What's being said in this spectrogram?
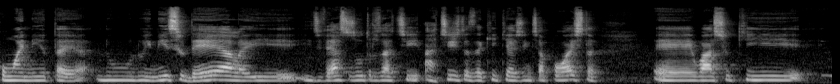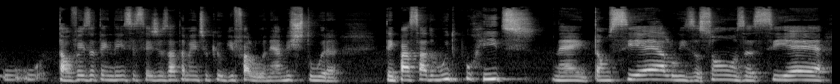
com a Anitta é, no, no início dela e, e diversos outros arti artistas aqui que a gente aposta, é, eu acho que o, o, talvez a tendência seja exatamente o que o Gui falou, né? A mistura. Tem passado muito por hits, né? Então, se é a Luísa Sonza, se é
